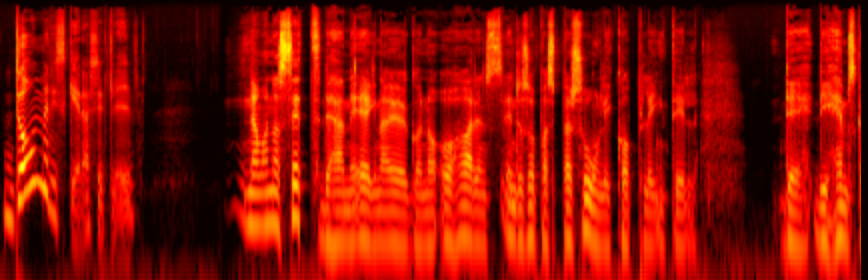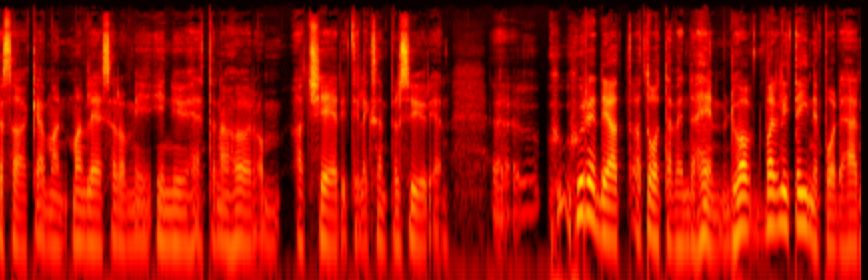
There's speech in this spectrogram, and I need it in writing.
de riskerar sitt liv när man har sett det här med egna ögon och, och har en ändå så pass personlig koppling till det, de hemska saker man, man läser om i, i nyheterna och hör om att sker i till exempel Syrien. Uh, hur är det att, att återvända hem? Du har varit lite inne på det här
